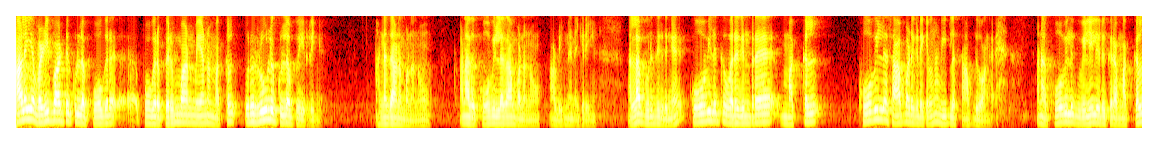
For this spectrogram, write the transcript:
ஆலய வழிபாட்டுக்குள்ளே போகிற போகிற பெரும்பான்மையான மக்கள் ஒரு ரூலுக்குள்ளே போயிடுறீங்க. அன்னதானம் பண்ணணும். ஆனால் அது கோவிலில் தான் பண்ணணும் அப்படின்னு நினைக்கிறீங்க. நல்லா புரிஞ்சுக்கிடுங்க. கோவிலுக்கு வருகின்ற மக்கள் கோவிலில் சாப்பாடு கிடைக்கலன்னா வீட்டில் சாப்பிடுவாங்க. ஆனால் கோவிலுக்கு வெளியில் இருக்கிற மக்கள்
